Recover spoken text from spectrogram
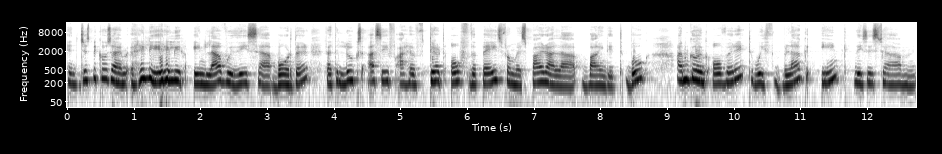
And just because I'm really, really in love with this uh, border that looks as if I have teared off the page from a spiral uh, binded book, I'm going over it with black ink. This is um,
